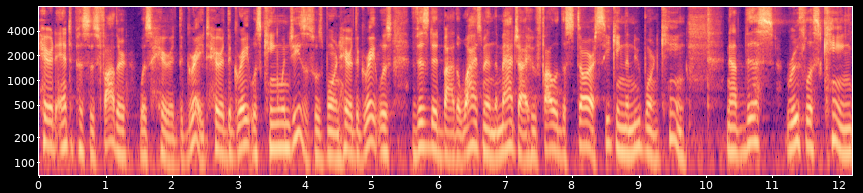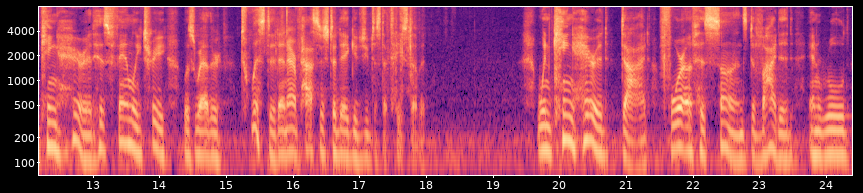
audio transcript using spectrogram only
Herod Antipas's father was Herod the Great. Herod the Great was king when Jesus was born. Herod the Great was visited by the wise men, the Magi, who followed the star seeking the newborn king. Now, this ruthless king, King Herod, his family tree was rather twisted, and our passage today gives you just a taste of it. When King Herod died, four of his sons divided and ruled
